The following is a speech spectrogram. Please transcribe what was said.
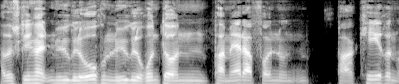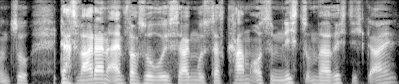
aber es ging halt einen Hügel hoch einen Hügel runter und ein paar mehr davon und ein paar Kehren und so. Das war dann einfach so, wo ich sagen muss, das kam aus dem Nichts und war richtig geil.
